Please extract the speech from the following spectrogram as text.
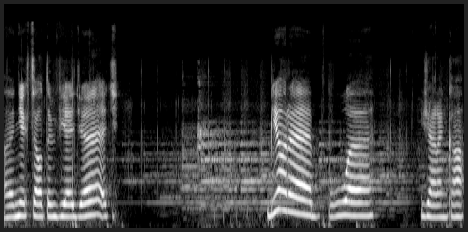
Ale nie chcę o tym wiedzieć. Biorę bułę, ziarenka,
